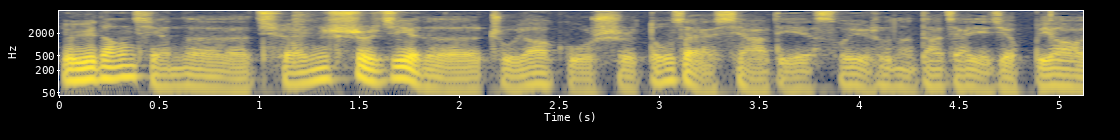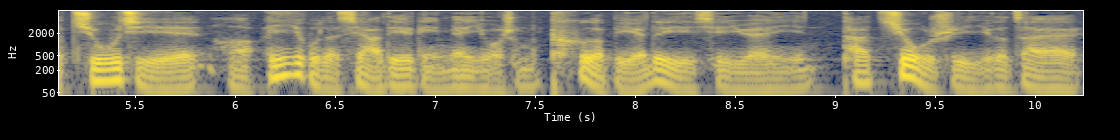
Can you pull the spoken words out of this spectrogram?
由于当前呢，全世界的主要股市都在下跌，所以说呢，大家也就不要纠结啊，A 股的下跌里面有什么特别的一些原因，它就是一个在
